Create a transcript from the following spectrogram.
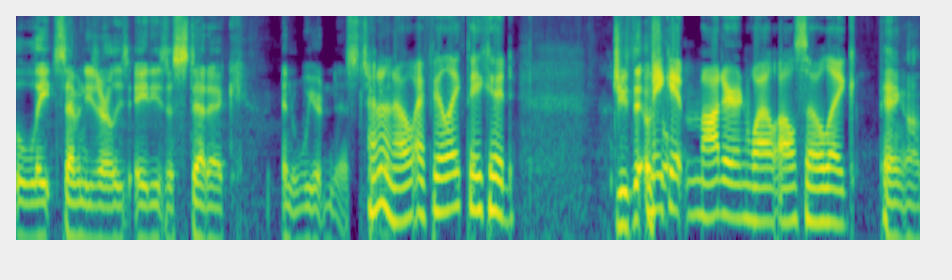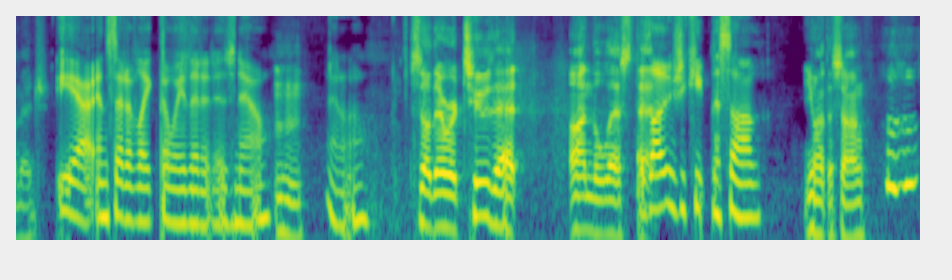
late 70s early 80s aesthetic and weirdness to I don't it. know. I feel like they could Do you think make it modern while also like paying homage? yeah, instead of like the way that it is now. Mm-hmm. I don't know. So there were two that on the list As long as you keep the song. you want the song.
